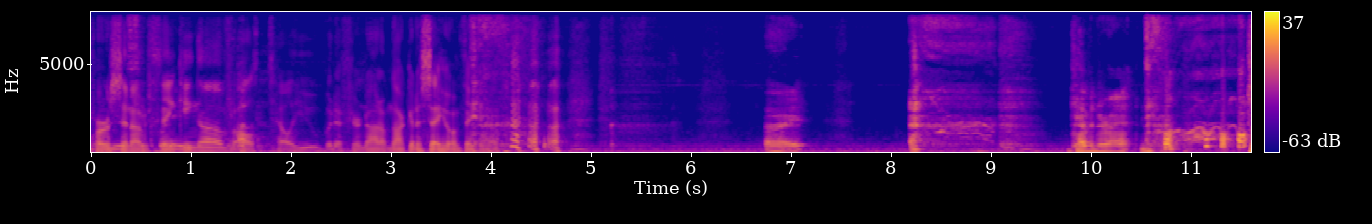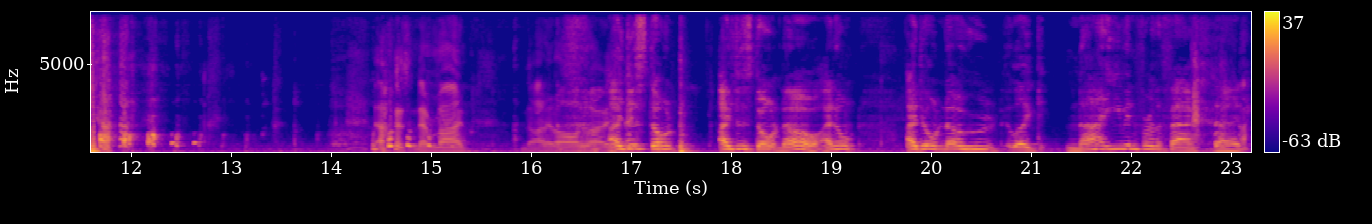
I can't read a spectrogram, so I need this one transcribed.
person I'm foot eight. thinking of, I'll tell you. But if you're not, I'm not going to say who I'm thinking of. All right. Kevin Durant. that was never mind. Not at all who I was. I just don't. I just don't know. I don't. I don't know who. Like, not even for the fact that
